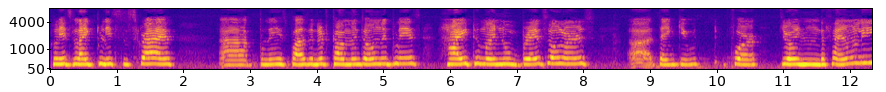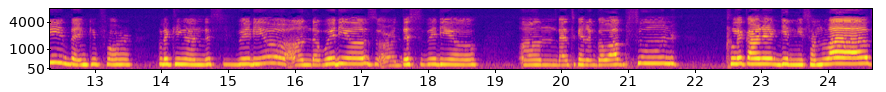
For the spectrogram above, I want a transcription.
Please like, please subscribe. Uh, please positive comment only, please. Hi to my new Brave Solars. Uh, thank you for join the family. Thank you for clicking on this video, on the videos, or this video um, that's gonna go up soon. Click on it, give me some love.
